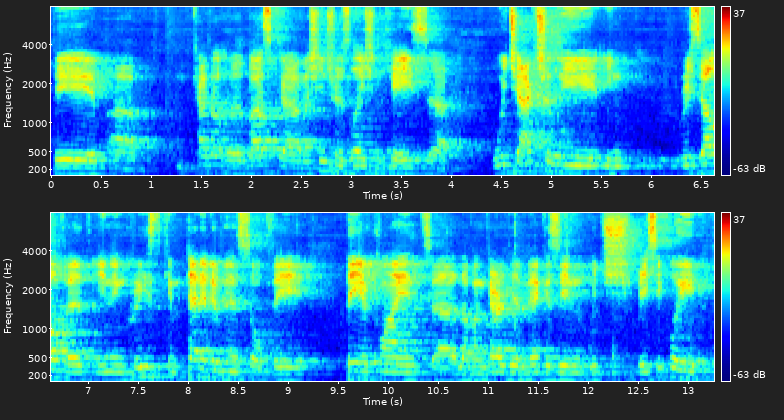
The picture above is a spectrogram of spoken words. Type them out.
the uh, Basque machine translation case, which actually in, resulted in increased competitiveness of the their client, uh, La Vanguardia magazine, which basically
